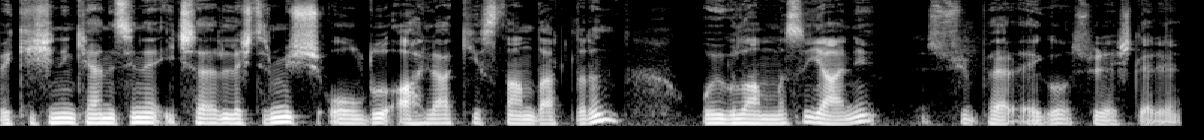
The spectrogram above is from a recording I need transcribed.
ve kişinin kendisine içselleştirmiş olduğu ahlaki standartların uygulanması yani süper ego süreçleri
